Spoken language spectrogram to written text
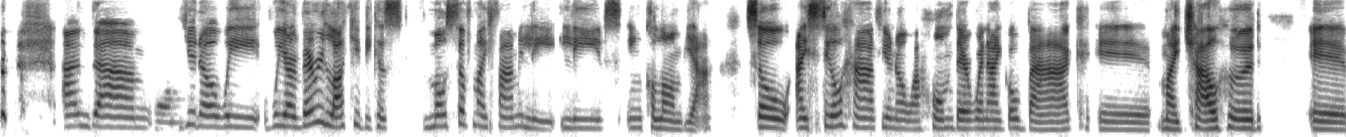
and um, you know, we we are very lucky because most of my family lives in Colombia. So I still have, you know, a home there when I go back. Uh, my childhood uh,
